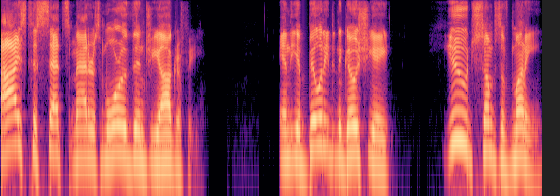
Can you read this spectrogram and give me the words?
eyes to sets matters more than geography and the ability to negotiate huge sums of money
